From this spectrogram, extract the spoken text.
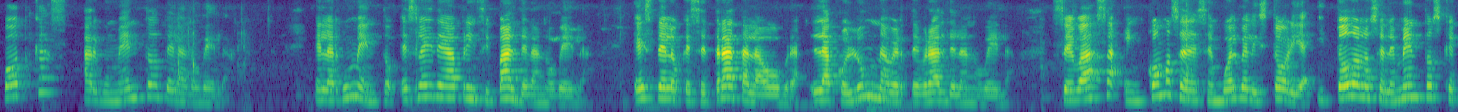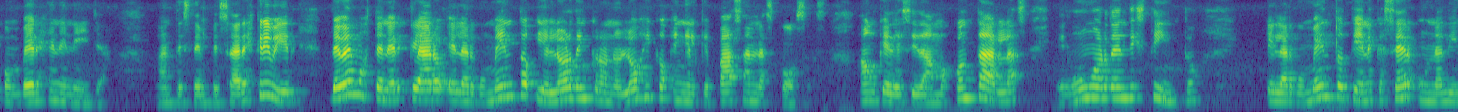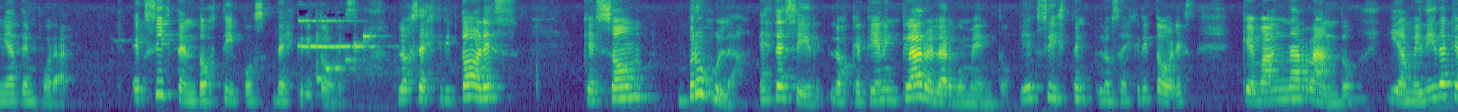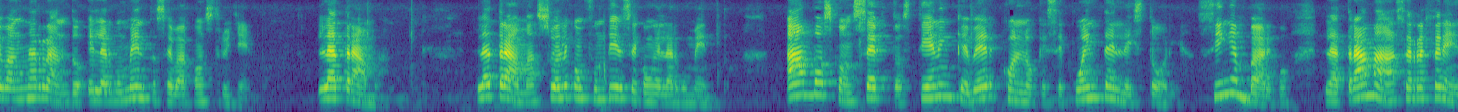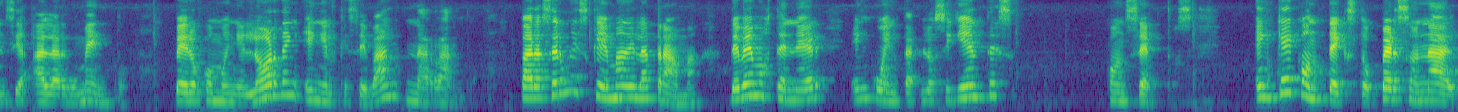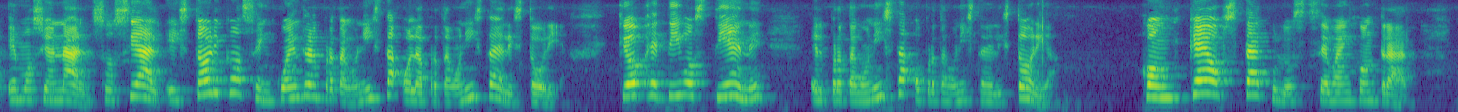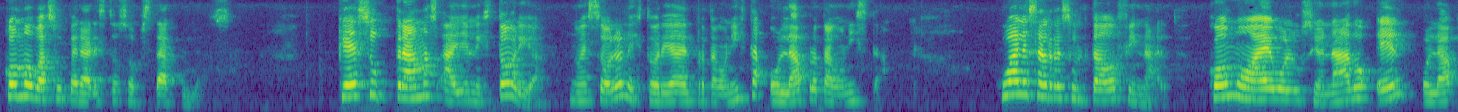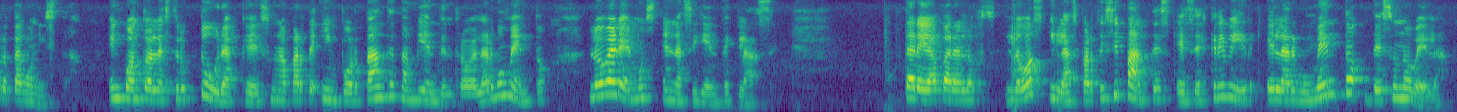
Podcast Argumento de la novela. El argumento es la idea principal de la novela. Es de lo que se trata la obra, la columna vertebral de la novela. Se basa en cómo se desenvuelve la historia y todos los elementos que convergen en ella. Antes de empezar a escribir, debemos tener claro el argumento y el orden cronológico en el que pasan las cosas. Aunque decidamos contarlas en un orden distinto, el argumento tiene que ser una línea temporal. Existen dos tipos de escritores. Los escritores que son brújula, es decir, los que tienen claro el argumento. Y existen los escritores que van narrando y a medida que van narrando, el argumento se va construyendo. La trama. La trama suele confundirse con el argumento. Ambos conceptos tienen que ver con lo que se cuenta en la historia. Sin embargo, la trama hace referencia al argumento, pero como en el orden en el que se van narrando. Para hacer un esquema de la trama, debemos tener en cuenta los siguientes conceptos. ¿En qué contexto personal, emocional, social e histórico se encuentra el protagonista o la protagonista de la historia? ¿Qué objetivos tiene el protagonista o protagonista de la historia? ¿Con qué obstáculos se va a encontrar? ¿Cómo va a superar estos obstáculos? ¿Qué subtramas hay en la historia? No es solo la historia del protagonista o la protagonista. ¿Cuál es el resultado final? ¿Cómo ha evolucionado él o la protagonista? En cuanto a la estructura, que es una parte importante también dentro del argumento, lo veremos en la siguiente clase. Tarea para los, los y las participantes es escribir el argumento de su novela.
